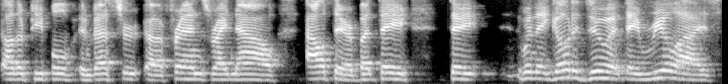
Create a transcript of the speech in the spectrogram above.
other people, investor uh, friends right now out there, but they they when they go to do it, they realize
